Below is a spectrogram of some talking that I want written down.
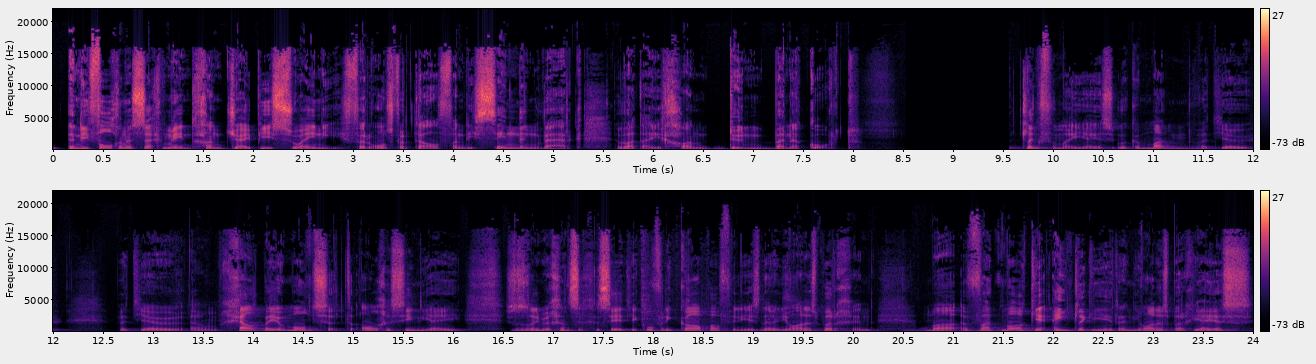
In die volgende segment gaan JP Swainy vir ons vertel van die sendingwerk wat hy gaan doen binnekort. Dit klink vir my jy is ook 'n man wat jou wat jou um, geld by jou mond sit aangesien jy soos ons in die begin gesê het jy kom van die Kaap af en jy is nou in Johannesburg en maar wat maak jy eintlik hier in Johannesburg jy is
